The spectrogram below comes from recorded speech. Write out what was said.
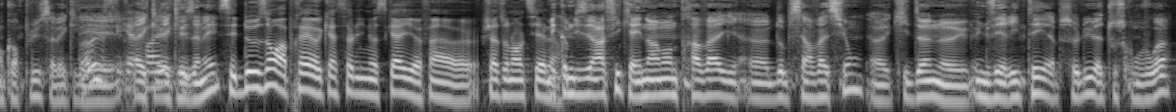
encore plus avec les, Ah oui, c'est avec, 88. avec les années. C'est deux ans après euh, Castle in the Sky, euh, enfin euh, Château dans le ciel. Mais comme disait Rafik, il y a énormément de travail euh, d'observation euh, qui donne euh, une vérité absolue à tout ce qu'on voit,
